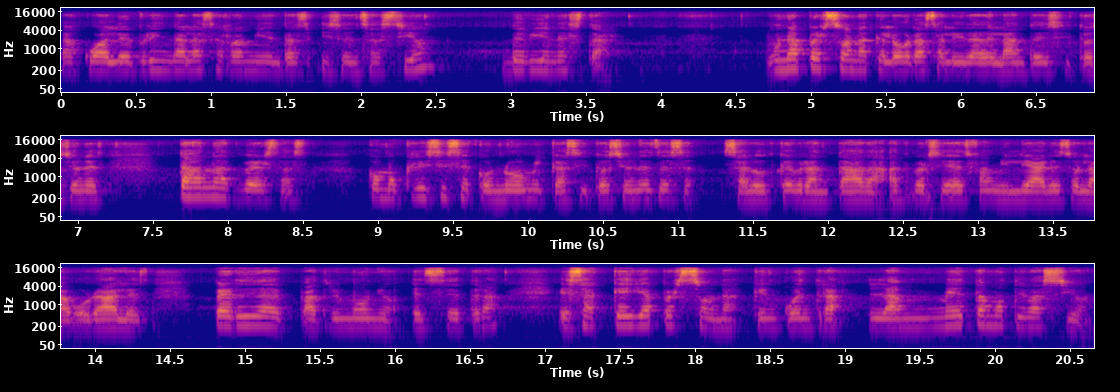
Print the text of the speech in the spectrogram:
la cual le brinda las herramientas y sensación de bienestar. Una persona que logra salir adelante de situaciones tan adversas como crisis económicas, situaciones de salud quebrantada, adversidades familiares o laborales, pérdida de patrimonio, etc., es aquella persona que encuentra la meta motivación,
